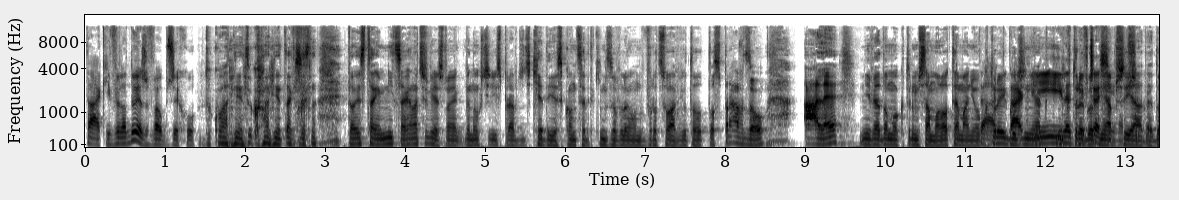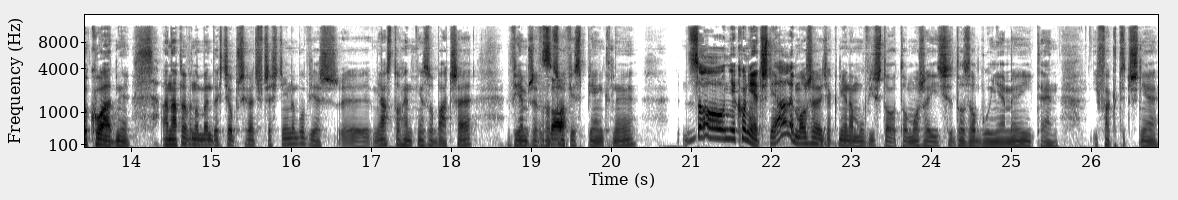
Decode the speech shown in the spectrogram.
Tak, i wylądujesz w Wałbrzychu. Dokładnie, dokładnie, tak, że to jest tajemnica. Znaczy wiesz, no jak będą chcieli sprawdzić, kiedy jest koncert Kings of Leon w Wrocławiu, to, to sprawdzą, ale nie wiadomo, którym samolotem, ani o tak, której tak. godzinie, I którego dnia przyjadę. Dokładnie. A na pewno będę chciał przyjechać wcześniej, no bo wiesz, y, miasto chętnie zobaczę, wiem, że Wrocław Zo. jest piękny, Zo niekoniecznie, ale może jak mnie namówisz, to, to może iść do Zobójniemy i ten. I faktycznie,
